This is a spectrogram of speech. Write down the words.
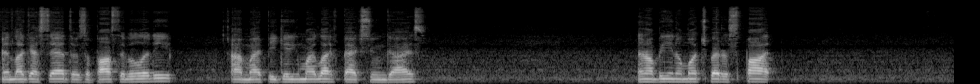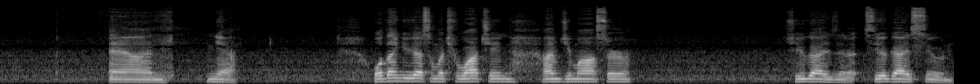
And like I said, there's a possibility I might be getting my life back soon, guys. And I'll be in a much better spot. And, yeah. Well, thank you guys so much for watching. I'm G-Monster. See you guys in it. See you guys soon.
